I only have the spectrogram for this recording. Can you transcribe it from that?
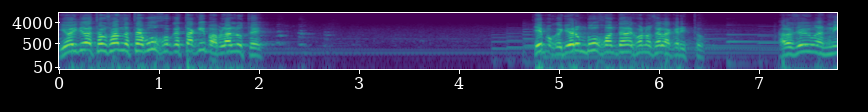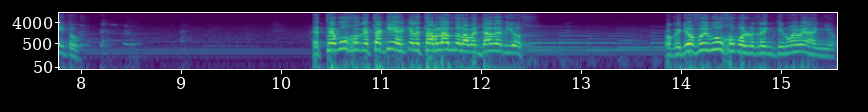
Y hoy Dios está usando este bujo que está aquí para hablarle a usted. Sí, porque yo era un bujo antes de conocer a Cristo. Ahora soy un asnito. Este bujo que está aquí es el que le está hablando la verdad de Dios. Porque yo fui bujo por los 39 años.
